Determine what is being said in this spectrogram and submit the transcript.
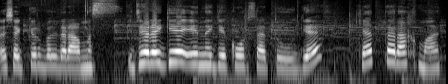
tashakkur bildiramiz ijaraga enaga ko'rsatuvga katta rahmat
